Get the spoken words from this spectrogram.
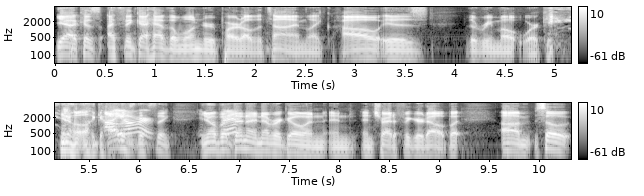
Yeah, because I think I have the wonder part all the time. Like, how is the remote working? you know, like how IR. this thing? You know, but then I never go and, and, and try to figure it out. But um, so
